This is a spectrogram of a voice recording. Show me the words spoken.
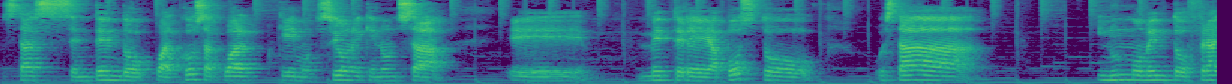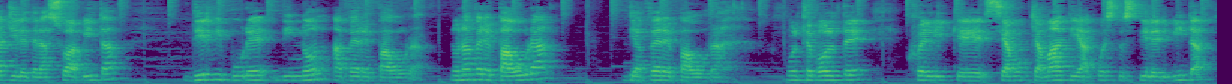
sta sentendo qualcosa, qualche emozione che non sa eh, mettere a posto o sta in un momento fragile della sua vita, dirvi pure di non avere paura. Non avere paura di avere paura molte volte quelli che siamo chiamati a questo stile di vita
